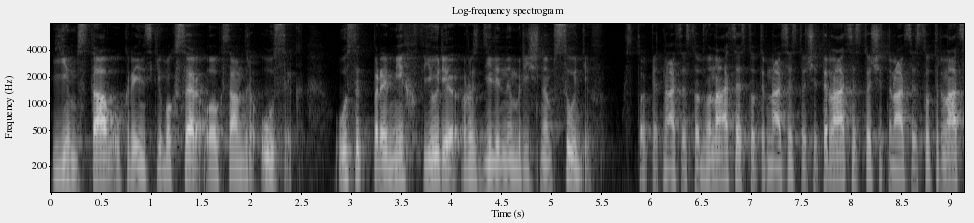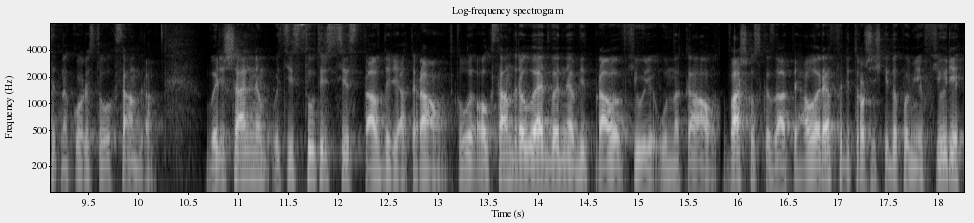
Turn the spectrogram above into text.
Їм став український боксер Олександр Усик. Усик переміг Ф'юрі розділеним річним суддів. 115-112, 113-114, 114-113 на користь Олександра. Вирішальним у цій сутичці став дев'ятий раунд, коли Олександр ледве не відправив Ф'юрі у нокаут. Важко сказати, але рефері трошечки допоміг Ф'юрі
